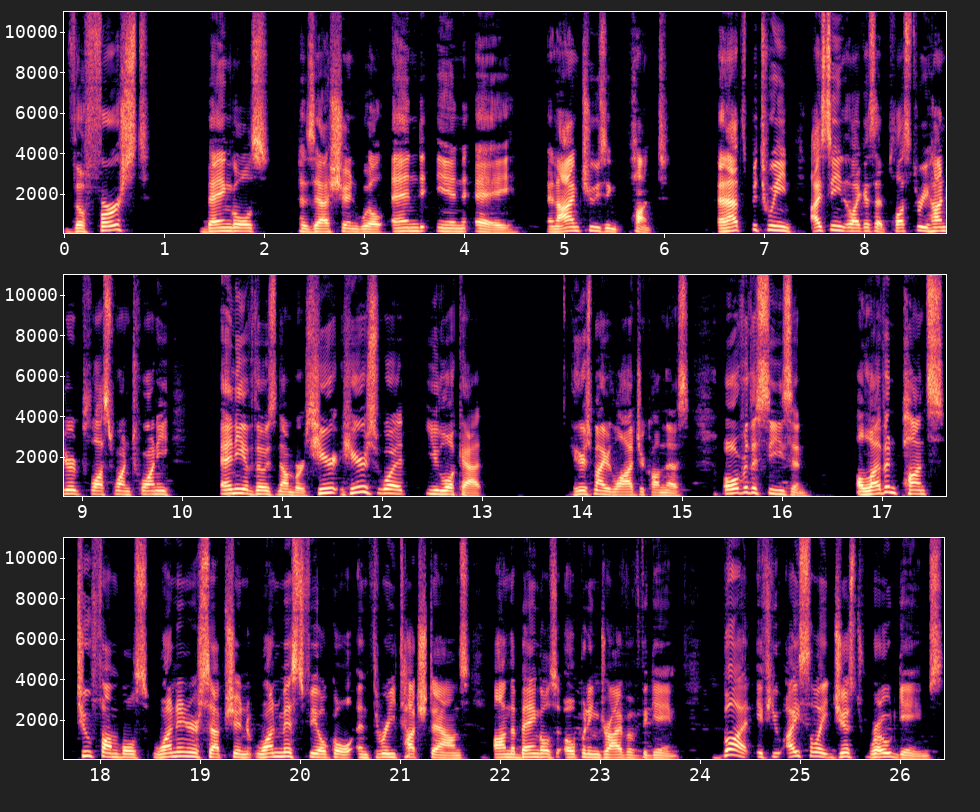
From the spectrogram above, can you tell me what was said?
The first Bengals possession will end in a, and I'm choosing punt. And that's between, I've seen, like I said, plus 300, plus 120, any of those numbers. Here, here's what you look at. Here's my logic on this. Over the season, 11 punts, two fumbles, one interception, one missed field goal, and three touchdowns on the Bengals' opening drive of the game. But if you isolate just road games,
